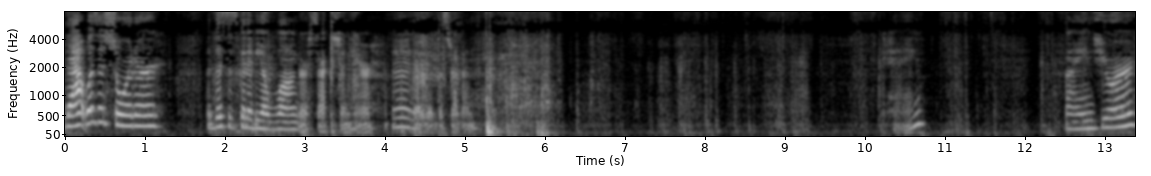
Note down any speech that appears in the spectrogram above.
that was a shorter, but this is gonna be a longer section here. I gotta get this ribbon. Your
